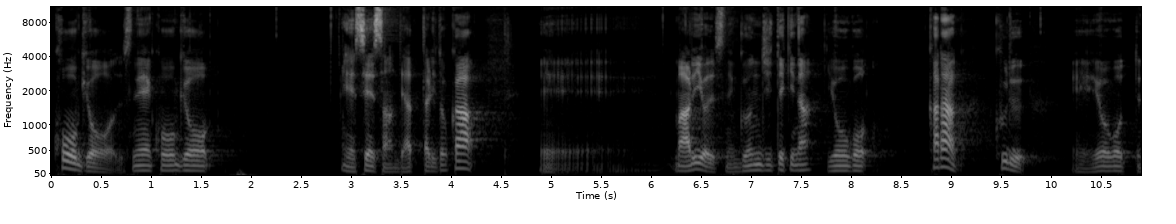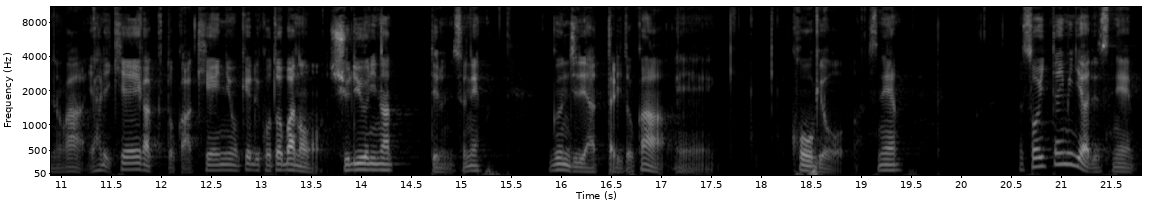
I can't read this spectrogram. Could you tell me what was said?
工業ですね、工業、えー、生産であったりとか、えー、まあ、あるいはですね、軍事的な用語から来るえ用語っていうのが、やはり経営学とか経営における言葉の主流になってるんですよね。軍事であったりとか、えー、工業ですね。そういった意味ではですね、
